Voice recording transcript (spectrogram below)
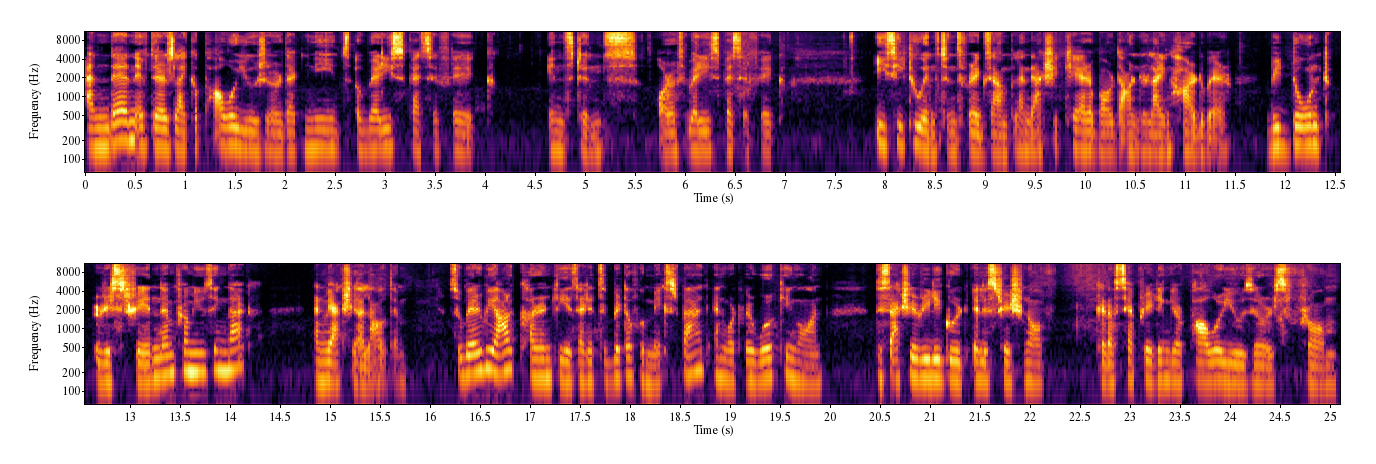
And then if there's like a power user that needs a very specific instance or a very specific EC2 instance, for example, and they actually care about the underlying hardware, we don't restrain them from using that and we actually allow them. So, where we are currently is that it's a bit of a mixed bag, and what we're working on, this is actually a really good illustration of kind of separating your power users from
